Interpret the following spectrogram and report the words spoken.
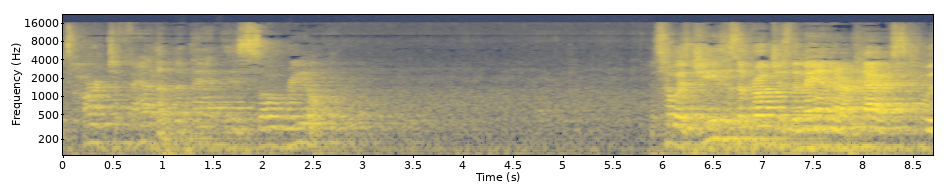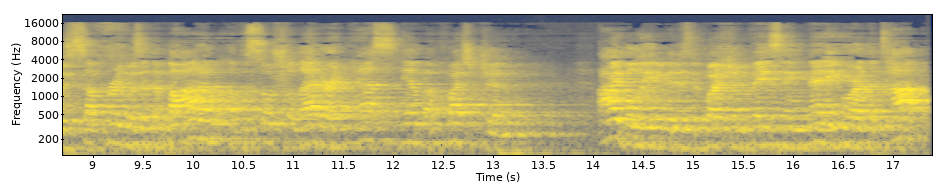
It's hard to fathom, but that is so real. And so, as Jesus approaches the man in our text who is suffering, who is at the bottom of the social ladder, and asks him a question, I believe it is the question facing many who are at the top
